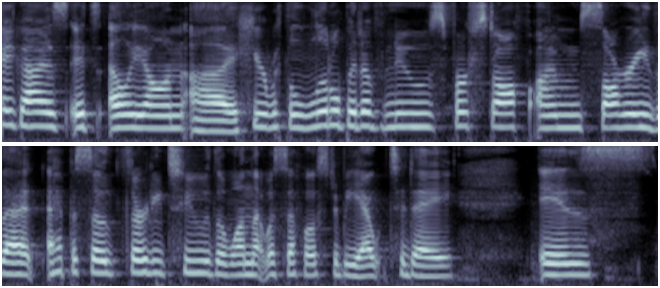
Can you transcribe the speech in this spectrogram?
Hey guys, it's Elion uh, here with a little bit of news. First off, I'm sorry that episode 32, the one that was supposed to be out today, is.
